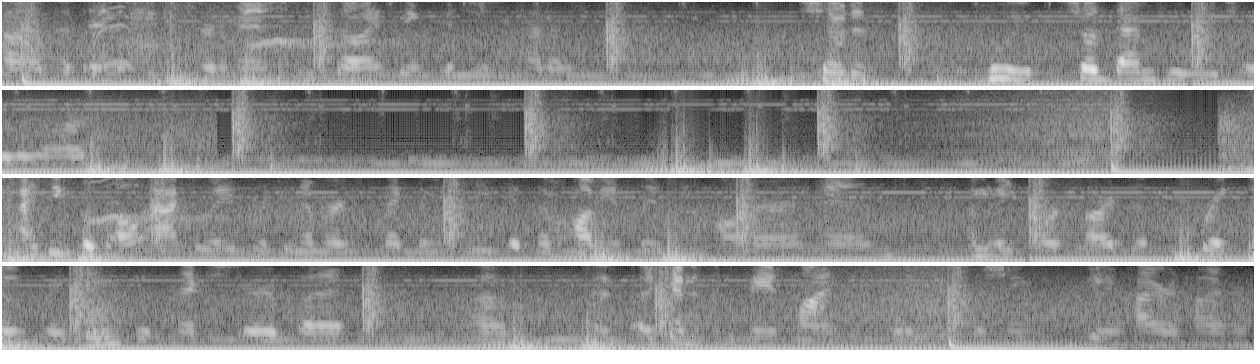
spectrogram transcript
um, at the end of the season tournament, and so I think it just kind of showed us who we, showed them who we truly are. Think with all accolades, like you never expect them until you get them. Obviously, it's an honor, and I'm going to work hard to break those rankings this next year. But um, again, it's like a baseline. I'm just going to keep pushing, getting higher and higher.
